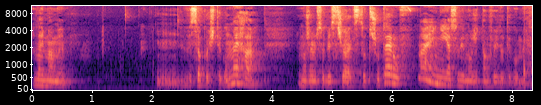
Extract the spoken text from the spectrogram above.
Tutaj mamy mm, wysokość tego mecha. Możemy sobie strzelać 100 shooterów. No i Nia sobie może tam wejść do tego mecha.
